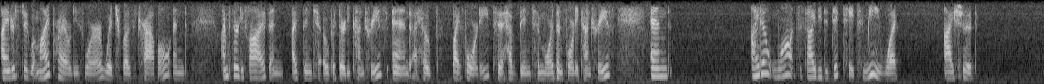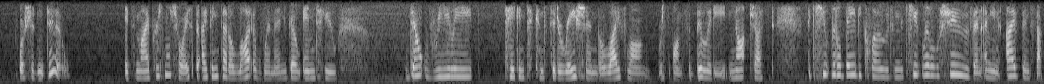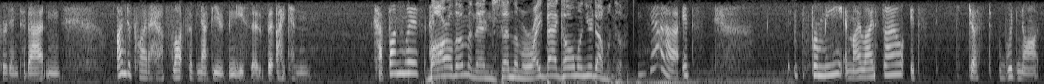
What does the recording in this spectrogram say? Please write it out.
I understood what my priorities were, which was travel, and I'm 35 and I've been to over 30 countries, and I hope by 40 to have been to more than 40 countries. And I don't want society to dictate to me what I should or shouldn't do. It's my personal choice, but I think that a lot of women go into, don't really take into consideration the lifelong responsibility, not just the cute little baby clothes and the cute little shoes. And I mean, I've been suckered into that, and I'm just glad I have lots of nephews and nieces that I can have fun with. Borrow them and then send them right back home when you're done with them. Yeah, it's for me and my lifestyle. It's just would not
